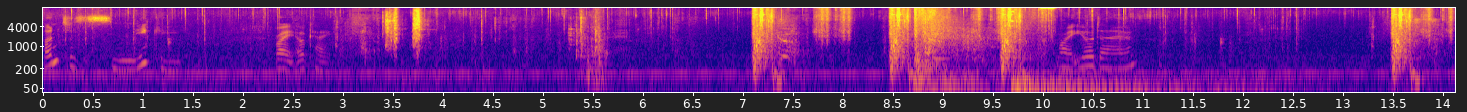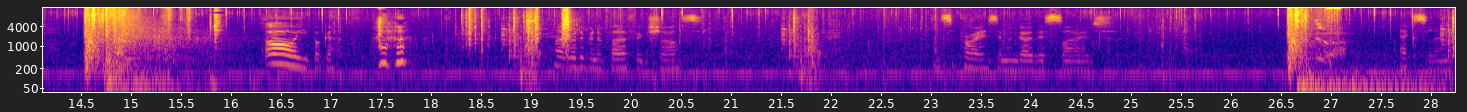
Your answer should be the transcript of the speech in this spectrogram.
hunters are sneaky. Right, okay. Right, you're down. Oh, you bugger. that would have been a perfect shot. Let's surprise him and go this side. Excellent.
